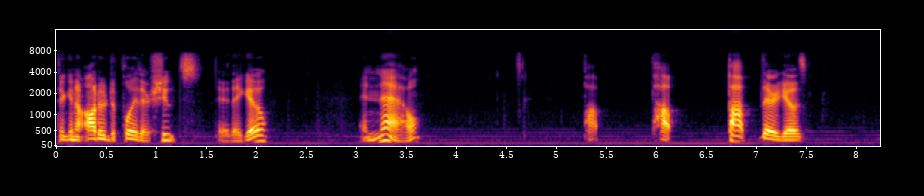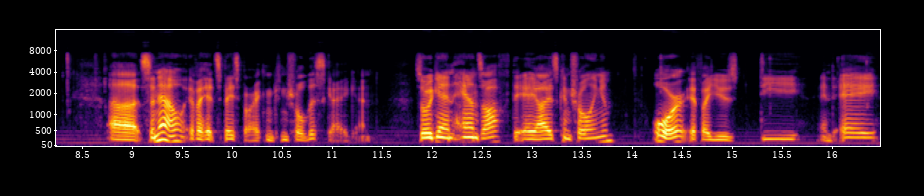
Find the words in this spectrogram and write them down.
They're going to auto deploy their chutes. There they go. And now, pop, pop, pop, there he goes. Uh, so now, if I hit spacebar, I can control this guy again. So again, hands off, the AI is controlling him. Or if I use D and A,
